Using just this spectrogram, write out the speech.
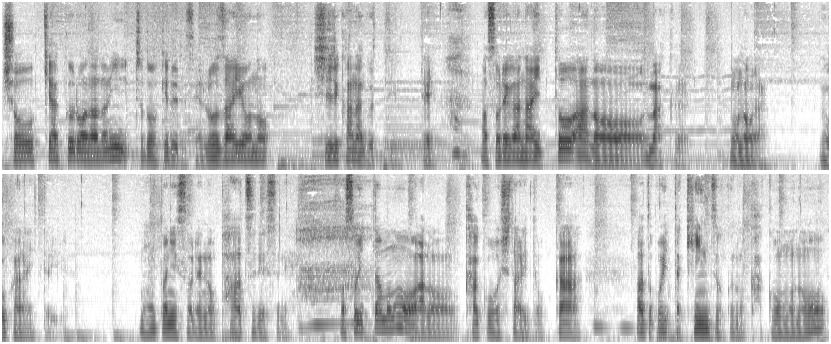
焼却炉などにちょっとおけるですね炉材用の支持金具って言って、はい。まあ、それがないとあのうまく物が動かないという。もう本当にそれのパーツですね、あまあ、そういったものをあの加工したりとかあとこういった金属の加工物を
